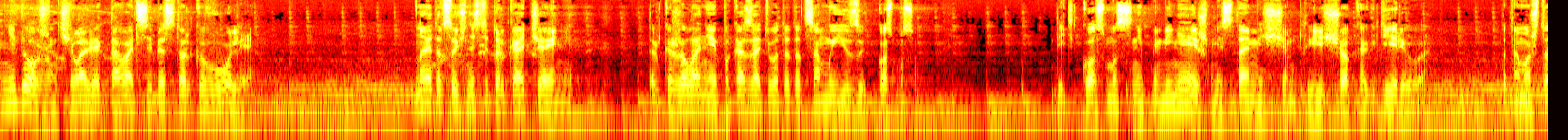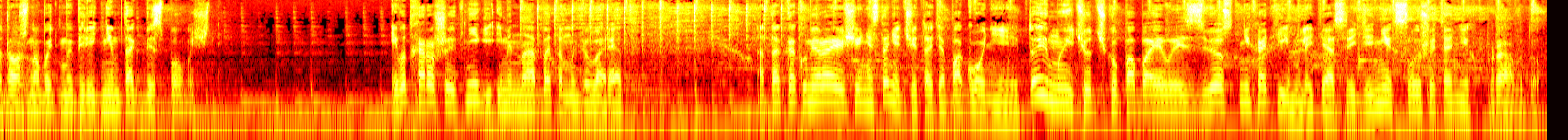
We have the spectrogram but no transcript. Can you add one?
Не должен человек давать себе столько воли. Но это в сущности только отчаяние. Только желание показать вот этот самый язык космосу. Ведь космос не поменяешь местами с чем-то еще, как дерево. Потому что, должно быть, мы перед ним так беспомощны. И вот хорошие книги именно об этом и говорят. А так как умирающий не станет читать об агонии, то и мы, чуточку побаиваясь звезд, не хотим, летя среди них, слышать о них правду.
